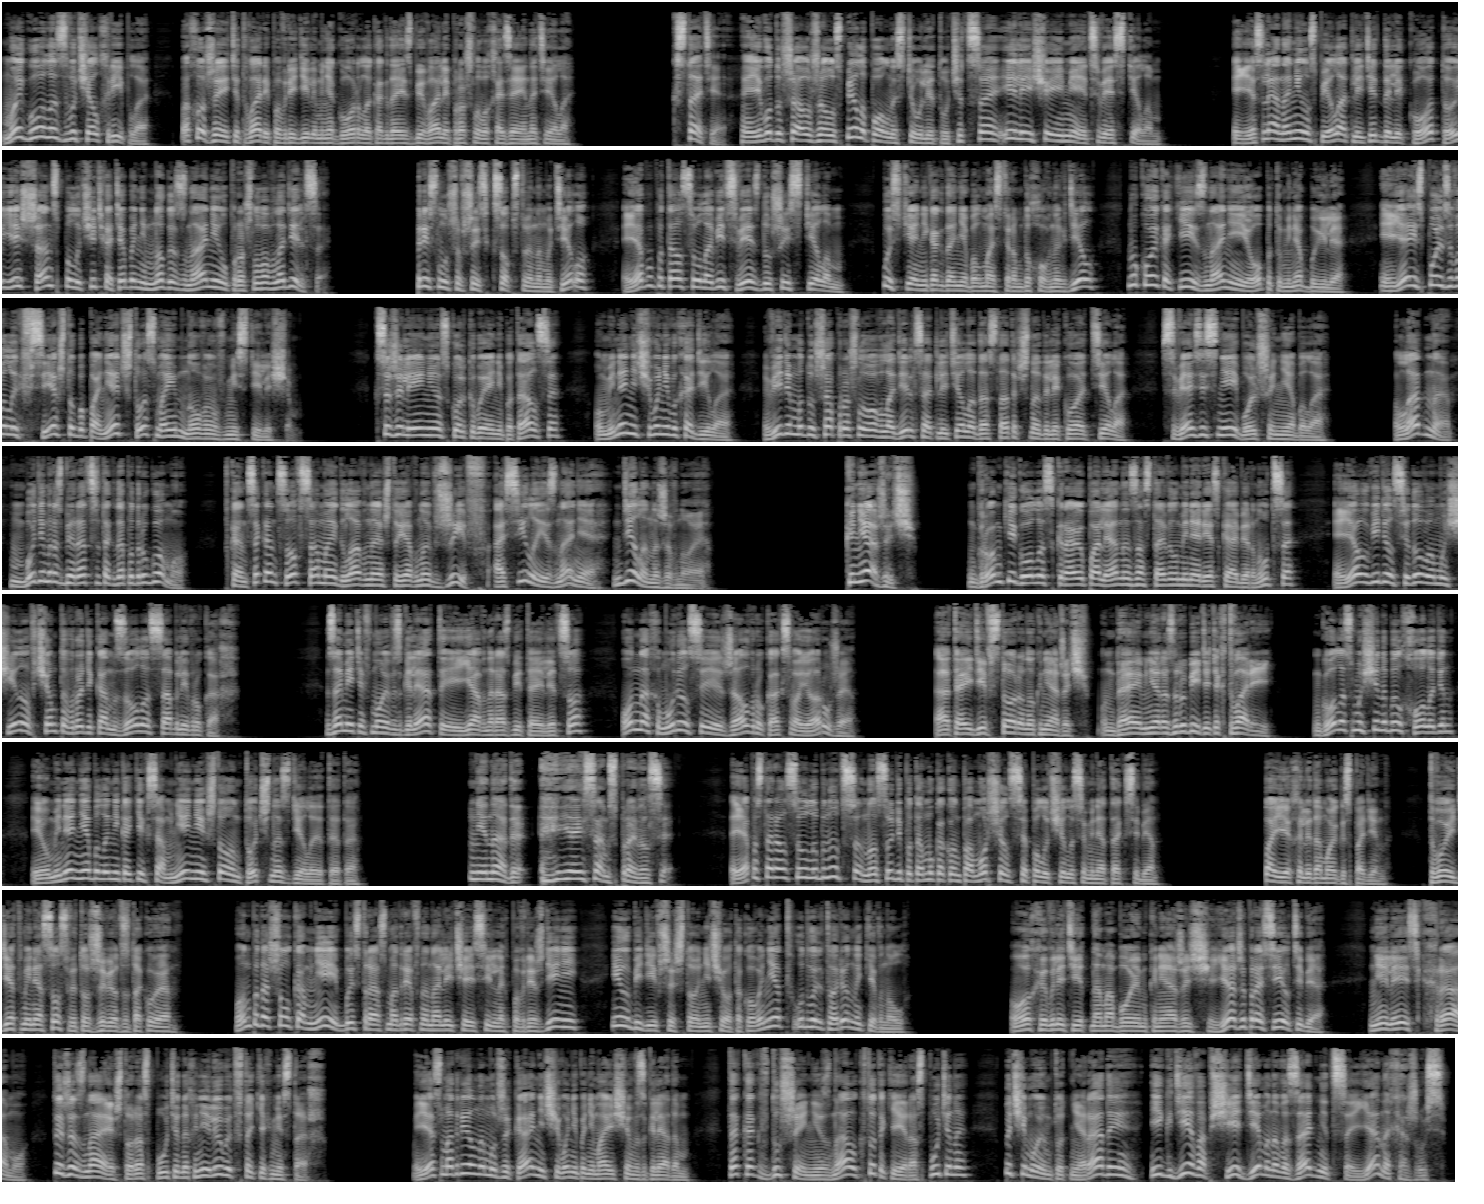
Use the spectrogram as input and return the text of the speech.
Мой голос звучал хрипло. Похоже, эти твари повредили мне горло, когда избивали прошлого хозяина тела. Кстати, его душа уже успела полностью улетучиться или еще имеет связь с телом? Если она не успела отлететь далеко, то есть шанс получить хотя бы немного знаний у прошлого владельца. Прислушавшись к собственному телу, я попытался уловить связь души с телом, Пусть я никогда не был мастером духовных дел, но кое-какие знания и опыт у меня были, и я использовал их все, чтобы понять, что с моим новым вместилищем. К сожалению, сколько бы я ни пытался, у меня ничего не выходило. Видимо, душа прошлого владельца отлетела достаточно далеко от тела, связи с ней больше не было. Ладно, будем разбираться тогда по-другому. В конце концов, самое главное, что я вновь жив, а сила и знания — дело наживное. «Княжич!» Громкий голос с краю поляны заставил меня резко обернуться, и я увидел седого мужчину в чем-то вроде камзола с саблей в руках. Заметив мой взгляд и явно разбитое лицо, он нахмурился и сжал в руках свое оружие. «Отойди в сторону, княжич! Дай мне разрубить этих тварей!» Голос мужчины был холоден, и у меня не было никаких сомнений, что он точно сделает это. «Не надо, я и сам справился», я постарался улыбнуться, но, судя по тому, как он поморщился, получилось у меня так себе. «Поехали домой, господин. Твой дед меня сосвету живет за такое». Он подошел ко мне и, быстро осмотрев на наличие сильных повреждений и убедившись, что ничего такого нет, удовлетворенно кивнул. «Ох, и влетит нам обоим, княжич, я же просил тебя, не лезь к храму, ты же знаешь, что Распутиных не любят в таких местах». Я смотрел на мужика ничего не понимающим взглядом, так как в душе не знал, кто такие Распутины, почему им тут не рады и где вообще демонова задница я нахожусь.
